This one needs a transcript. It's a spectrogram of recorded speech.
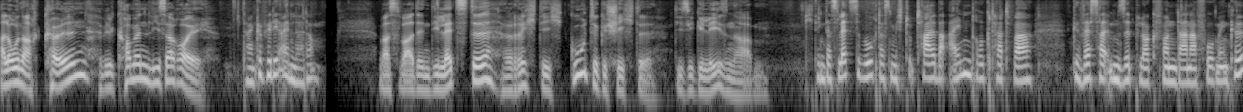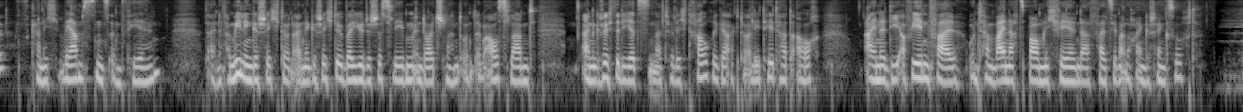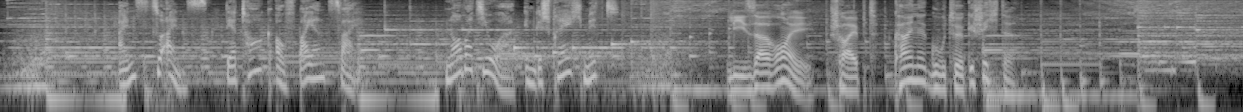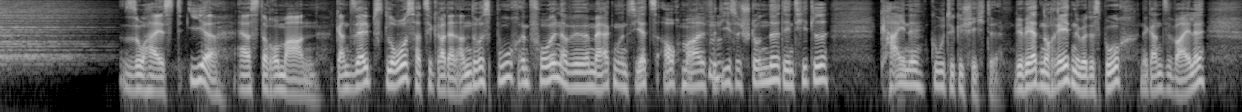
Hallo nach Köln. Willkommen, Lisa Roy. Danke für die Einladung. Was war denn die letzte richtig gute Geschichte, die Sie gelesen haben? Ich denke, das letzte Buch, das mich total beeindruckt hat, war Gewässer im Ziplock von Dana Vohwinkel. Das kann ich wärmstens empfehlen. Eine Familiengeschichte und eine Geschichte über jüdisches Leben in Deutschland und im Ausland. Eine Geschichte, die jetzt natürlich traurige Aktualität hat auch. Eine, die auf jeden Fall unterm Weihnachtsbaum nicht fehlen darf, falls jemand noch ein Geschenk sucht. 1 zu 1, der Talk auf Bayern 2. Norbert Joa im Gespräch mit Lisa Roy schreibt keine gute Geschichte. So heißt ihr erster Roman. Ganz selbstlos hat sie gerade ein anderes Buch empfohlen, aber wir merken uns jetzt auch mal für mhm. diese Stunde den Titel Keine gute Geschichte. Wir werden noch reden über das Buch eine ganze Weile,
